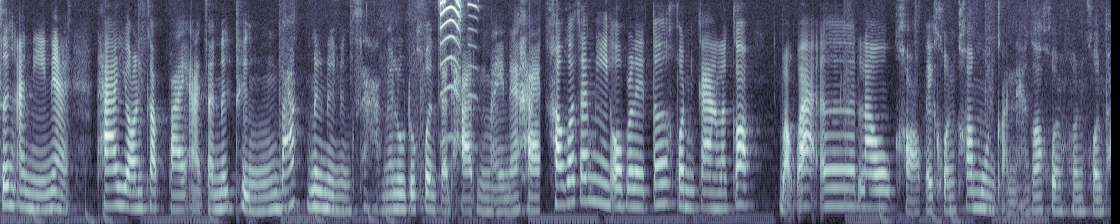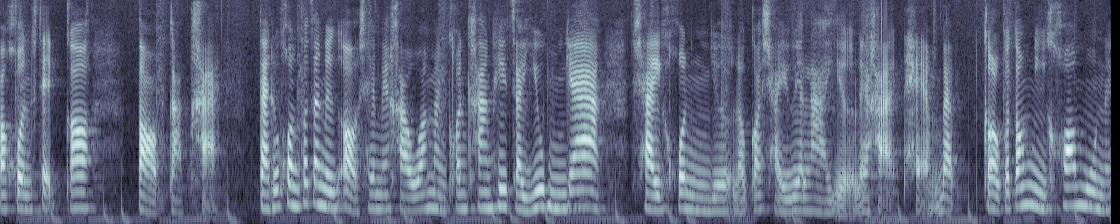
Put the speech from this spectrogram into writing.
ซึ่งอันนี้เนี่ยถ้าย้อนกลับไปอาจจะนึกถึงบั๊ก1113ไม่รู้ทุกคนจะทันไหมนะคะ เขาก็จะมีโอเปอเรเตอร์คนกลางแล้วก็ บอกว่าเออเราขอไปค้นข้อมูลก่อนนะก็ค้นค้นค้นพอค้นเสร็จก็ตอบกลับค่ะ แต่ทุกคนก็จะนึกออกใช่ไหมคะว่ามันค่อนข้างที่จะยุ่งยากใช้คนเยอะแล้วก็ใช้เวลาเยอะเลยค่ะ แถมแบบ เราก็ต้องมีข้อมูลใน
